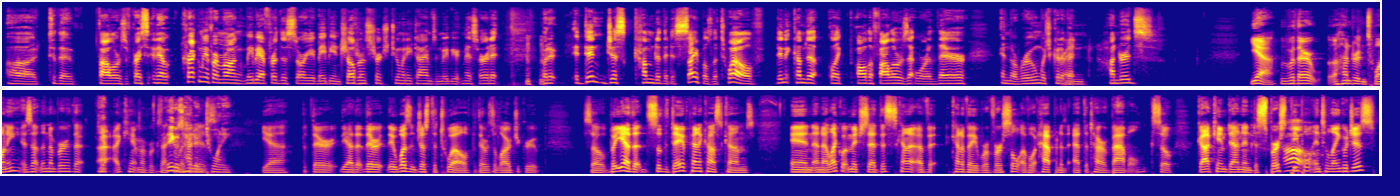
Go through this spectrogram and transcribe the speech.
uh, to the followers of Christ? Now, correct me if I'm wrong. Maybe I've heard this story, maybe in children's church too many times, and maybe misheard it. but it it didn't just come to the disciples, the twelve. Didn't it come to like all the followers that were there in the room, which could have Right. been hundreds? Yeah, were there 120? Is that the number that Yep. I, I can't remember exactly? I think it was what that is. 120. Yeah, but there, yeah, there. It wasn't just the 12, but there was a larger group. So, but yeah, the, so the day of Pentecost comes, and and I like what Mitch said. This is kind of a, kind of a reversal of what happened at the Tower of Babel. So God came down and dispersed people Oh. into languages,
